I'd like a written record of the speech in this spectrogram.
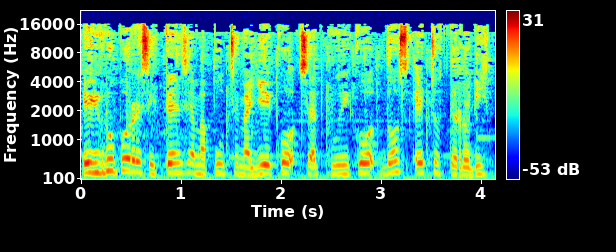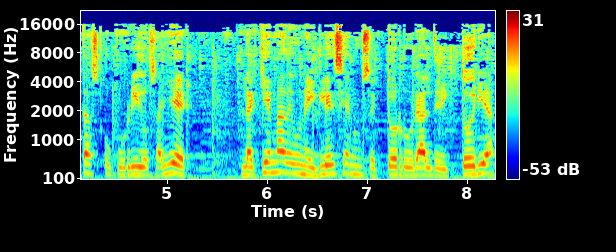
El grupo Resistencia Mapuche Mayeco se adjudicó dos hechos terroristas ocurridos ayer, la quema de una iglesia en un sector rural de Victoria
